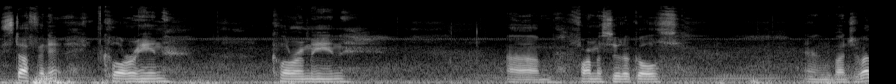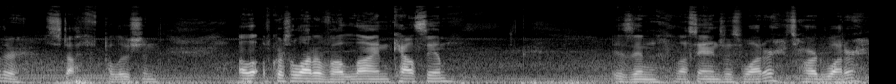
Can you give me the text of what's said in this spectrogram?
stuff in it chlorine, chloramine, um, pharmaceuticals, and a bunch of other stuff, pollution. Of course, a lot of uh, lime calcium is in Los Angeles water. It's hard water.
